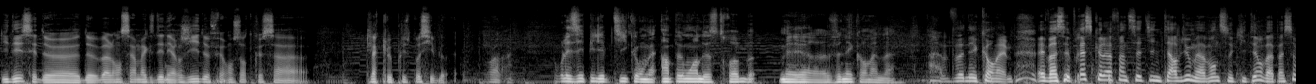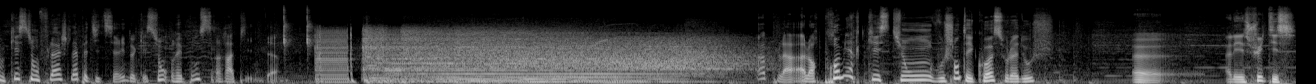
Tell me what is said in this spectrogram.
l'idée c'est de, de balancer un max d'énergie, de faire en sorte que ça claque le plus possible. Voilà. Pour les épileptiques, on met un peu moins de strobe, mais euh, venez quand même. Ah, Venez quand même. Et ben c'est presque la fin de cette interview, mais avant de se quitter, on va passer aux questions flash, la petite série de questions-réponses rapides. Hop là. Alors première question, vous chantez quoi sous la douche? Euh, allez, Streetis.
